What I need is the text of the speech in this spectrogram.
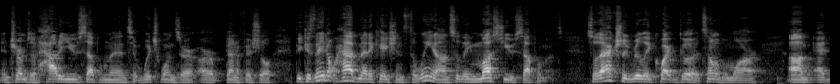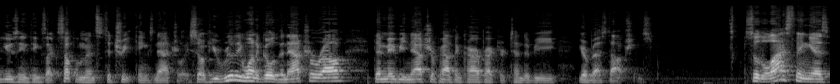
in terms of how to use supplements and which ones are, are beneficial because they don't have medications to lean on, so they must use supplements. So they're actually really quite good. Some of them are. Um, at using things like supplements to treat things naturally. So if you really want to go the natural route, then maybe naturopath and chiropractor tend to be your best options. So the last thing is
